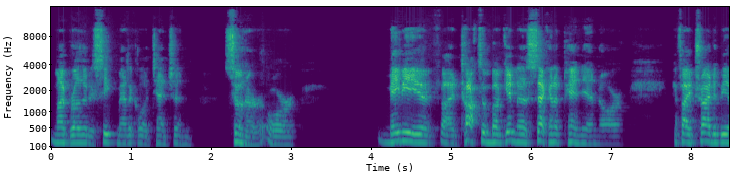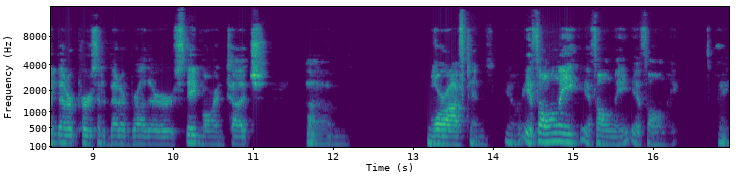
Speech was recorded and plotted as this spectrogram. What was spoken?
my brother to seek medical attention sooner, or maybe if I talked to him about getting a second opinion, or if I tried to be a better person, a better brother, stayed more in touch um, more often. You know, if only, if only, if only. Right?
